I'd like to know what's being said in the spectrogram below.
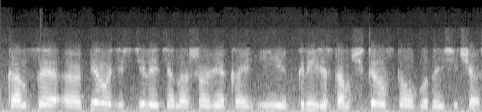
в конце э, первого десятилетия нашего века, и кризис там 2014 года, и сейчас.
